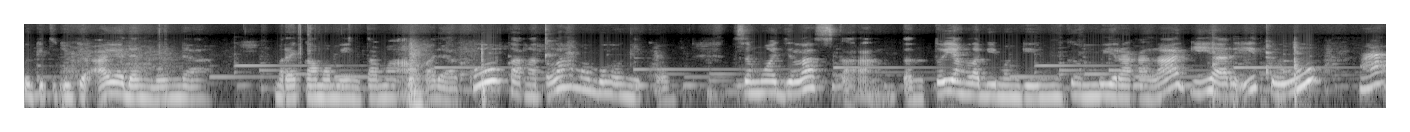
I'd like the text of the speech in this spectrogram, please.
Begitu juga ayah dan bunda. Mereka meminta maaf padaku karena telah membohongiku. Semua jelas sekarang. Tentu yang lebih menggembirakan lagi hari itu, Mak,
